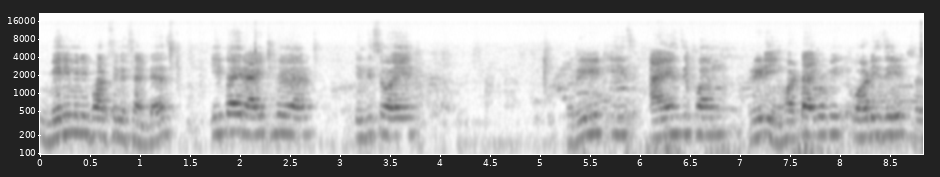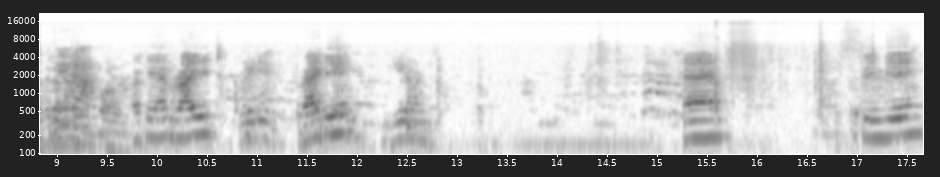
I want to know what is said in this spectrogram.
many many verbs in a sentence, if I write here in this way, read is ing form reading. What type of it, what is it? Okay, and write reading. Writing. And singing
